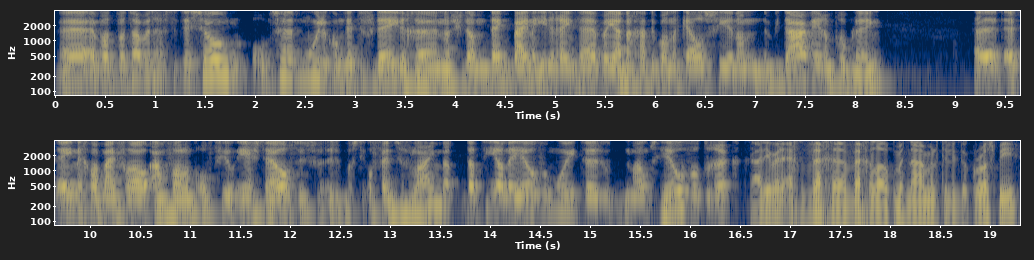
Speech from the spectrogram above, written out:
eh, en wat, wat dat betreft, het is zo ontzettend moeilijk om dit te verdedigen. En als je dan denkt bijna iedereen te hebben, ja, dan gaat die bal naar Kelsey en dan heb je daar weer een probleem. Eh, het, het enige wat mij vooral aanvallend opviel, eerste helft, is, was die offensive line. Dat, dat die hadden heel veel moeite, Mahomes heel veel druk. Ja, die werden echt weg, eh, weggelopen. Met name natuurlijk door Crosby.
